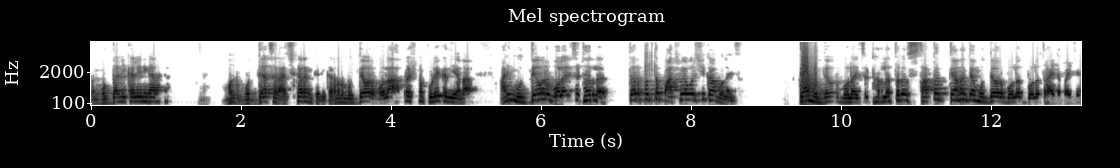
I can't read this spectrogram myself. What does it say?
पण मुद्दा निकाली निघाला का? मग मुद्द्याचं राजकारण कधी? कारण मुद्द्यावर बोला हा प्रश्न पुढे कधी येणार? आणि मुद्द्यावर बोलायचं ठरलं तर फक्त पाचव्या वर्षी का बोलायचं? त्या मुद्द्यावर बोलायचं ठरलं तर सातत्यानं त्या मुद्द्यावर बोलत बोलत राहिलं पाहिजे.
